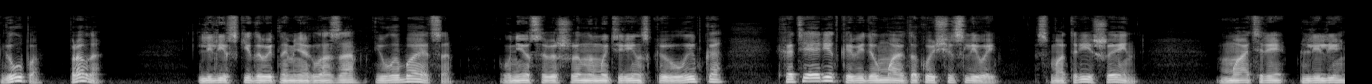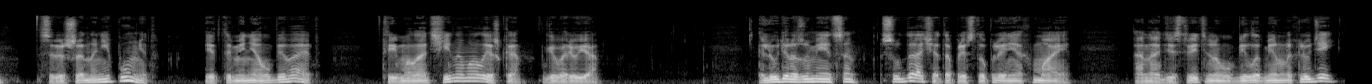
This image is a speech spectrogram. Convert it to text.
Глупо, правда? Лили вскидывает на меня глаза и улыбается. У нее совершенно материнская улыбка, хотя я редко видел Майю такой счастливой. Смотри, Шейн, матери Лили совершенно не помнит. Это меня убивает. Ты молодчина, малышка, говорю я. Люди, разумеется, судачат о преступлениях Майи. Она действительно убила мирных людей.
